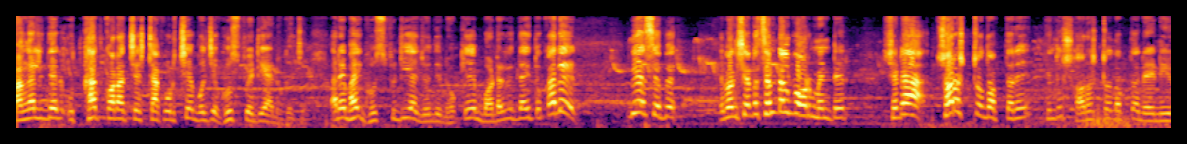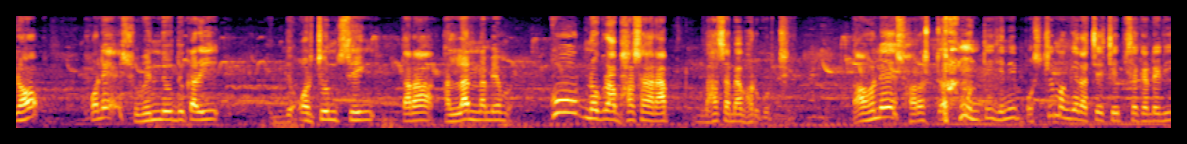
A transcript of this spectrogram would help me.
বাঙালিদের উৎখাত করার চেষ্টা করছে, বলছে ঘুষপেটিয়া ঢুকেছে। আরে ভাই, ঘুষপেটিয়া যদি ঢোকে, বর্ডারের দায়িত্ব কাদের? বিএসএফের এবং সেটা সেন্ট্রাল গভর্নমেন্টের সেটা স্বরাষ্ট্র দপ্তরে কিন্তু স্বরাষ্ট্র দপ্তরে নীরব। ফলে শুভেন্দু অধিকারী, অর্জুন সিং, তারা আল্লাহর নামে খুব নোংরা ভাষা, রাপ ভাষা ব্যবহার করছে। তাহলে স্বরাষ্ট্রমন্ত্রী যিনি পশ্চিমবঙ্গের আছে চিফ সেক্রেটারি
